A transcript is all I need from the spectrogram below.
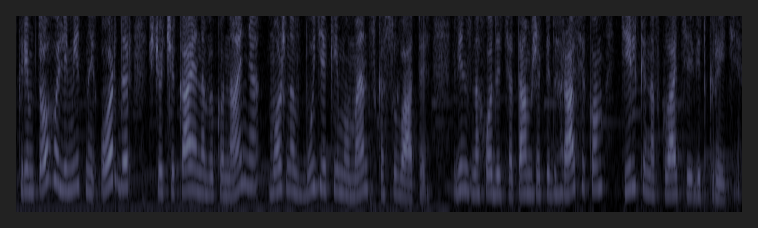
Крім того, лімітний ордер, що чекає на виконання, можна в будь-який момент скасувати. Він знаходиться там же під графіком, тільки на вкладці відкриті.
